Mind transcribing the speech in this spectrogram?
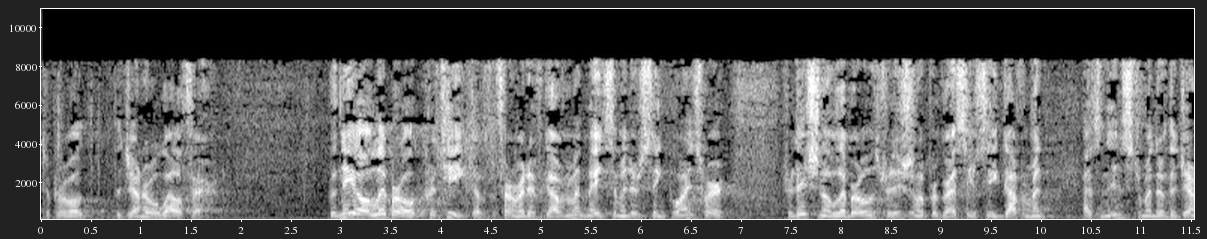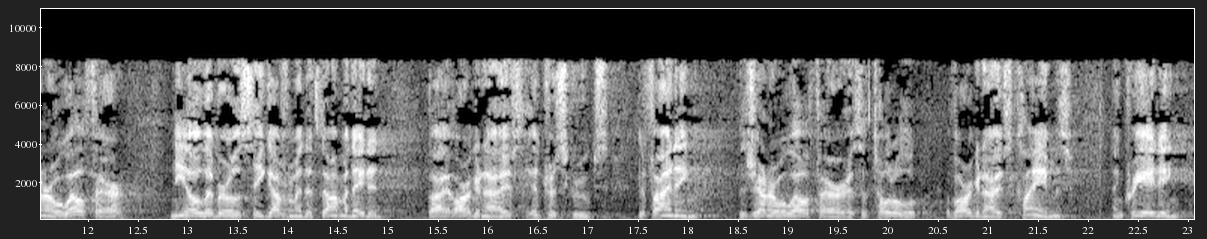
to promote the general welfare. The neoliberal critique of affirmative government made some interesting points where traditional liberals, traditional progressives see government as an instrument of the general welfare. Neoliberals see government as dominated by organized interest groups defining the general welfare as a total of organized claims and creating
